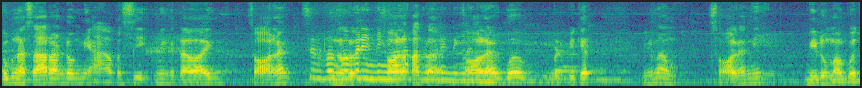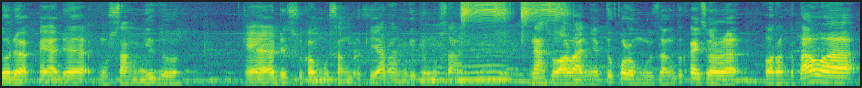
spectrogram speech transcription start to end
gue penasaran dong nih apa sih? Ini ketawain. Soalnya Sumpah, gua merinding soalnya banget, gua kata soalnya gue berpikir ini mah soalnya nih di rumah gue tuh ada kayak ada musang gitu. Kayak ada suka musang berkeliaran gitu musang. Nah suaranya tuh kalau musang tuh kayak suara orang ketawa.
